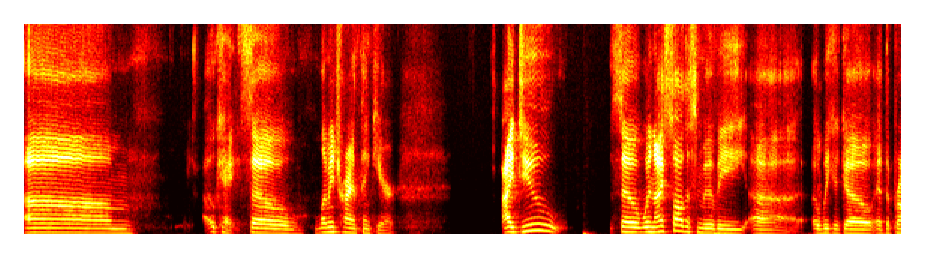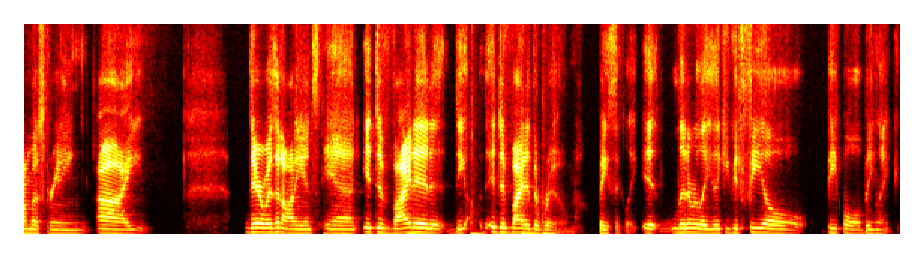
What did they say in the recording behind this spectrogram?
Um okay, so let me try and think here. I do so when I saw this movie uh a week ago at the promo screening, I there was an audience and it divided the it divided the room basically. It literally like you could feel people being like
